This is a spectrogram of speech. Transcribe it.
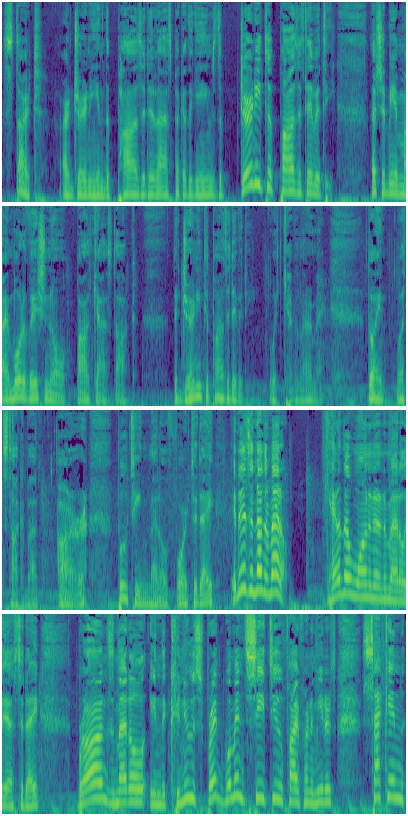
start our journey in the positive aspect of the games, the journey to positivity. That should be in my motivational podcast talk. The journey to positivity with Kevin Laramee. Dwayne, let's talk about our poutine medal for today. It is another medal. Canada won another medal yesterday. Bronze medal in the canoe sprint, women's C2 500 meters. Second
